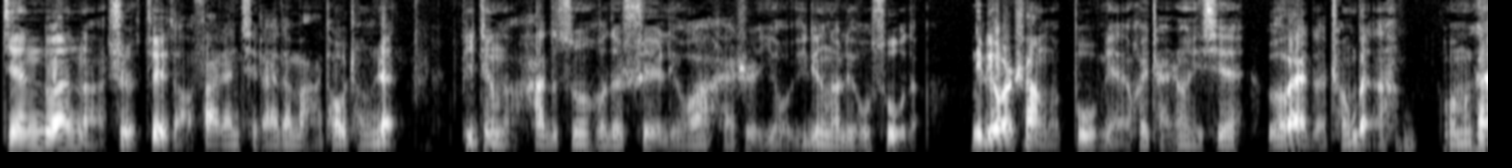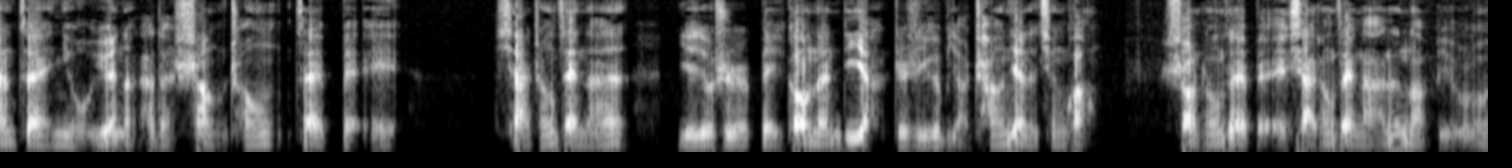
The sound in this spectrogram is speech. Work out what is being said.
尖端呢，是最早发展起来的码头城镇。毕竟呢，哈德森河的水流啊，还是有一定的流速的。逆流而上呢，不免会产生一些额外的成本啊。我们看，在纽约呢，它的上城在北，下城在南，也就是北高南低啊，这是一个比较常见的情况。上城在北，下城在南的呢，比如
